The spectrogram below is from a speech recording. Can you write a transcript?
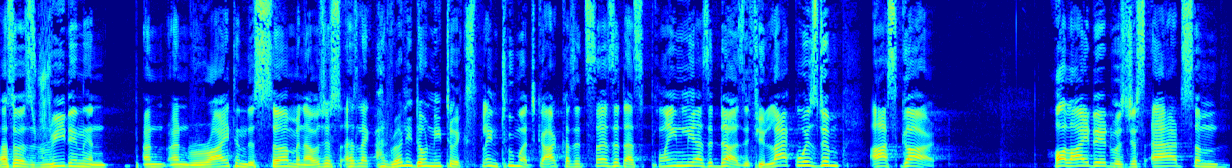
as I was reading and, and, and writing this sermon, I was just, I was like, I really don't need to explain too much, God, because it says it as plainly as it does. If you lack wisdom, ask God. All I did was just add some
